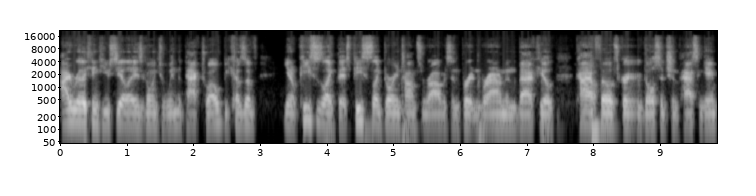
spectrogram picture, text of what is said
I really think UCLA is going to win the Pac 12 because of you know, pieces like this, pieces like Dorian Thompson Robinson, Brittain Brown in the backfield, Kyle Phillips, Greg Dulcich in the passing game.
